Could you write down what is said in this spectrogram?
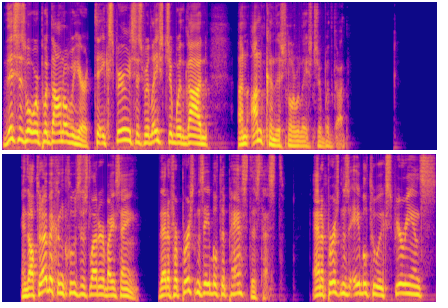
This is what we're put down over here to experience this relationship with God, an unconditional relationship with God. And Alter Rebbe concludes this letter by saying that if a person is able to pass this test, and a person is able to experience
